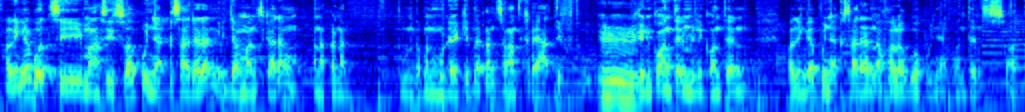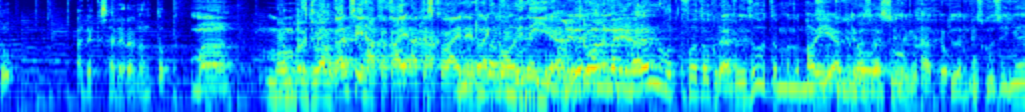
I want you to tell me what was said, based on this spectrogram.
Paling nggak buat si mahasiswa punya kesadaran zaman sekarang anak-anak teman-teman muda kita kan sangat kreatif tuh bikin konten bikin konten paling nggak punya kesadaran oh kalau gue punya konten sesuatu ada kesadaran untuk me Memperjuangkan sih hak kekayaan atas kekayaan intelektual ini ya. Ini teman-teman kemarin fot- fotografi itu teman-teman Oh iya, Studi betul, 51 Studi 51. dalam diskusinya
